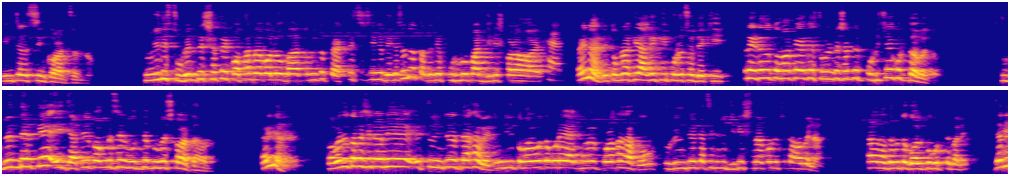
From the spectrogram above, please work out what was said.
ইন্টারেস্টিং করার জন্য। তুমি যদি স্টুডেন্টের সাথে কথা না বলো বা তুমি তো প্র্যাকটিস টিচিং এ দেখেছ না তাদেরকে পূর্ব পাঠ জিজ্ঞেস করা হয়। হ্যাঁ। তাই না? যে তোমরা কি আগে কি পড়েছো দেখি। তাহলে এটা তো তোমাকে আগে স্টুডেন্টের সাথে পরিচয় করতে হবে তো। স্টুডেন্টদেরকে এই জাতীয় কংগ্রেসের মধ্যে প্রবেশ করাতে হবে। তাই না? তবে তো তারা সেটা নিয়ে একটু ইন্টারেস্ট দেখাবে। তুমি যদি তোমার মতো করে একভাবে পড়াতে থাকো স্টুডেন্টদের কাছে কিছু জিজ্ঞেস না করলে সেটা হবে না। তারা তাদের মতো গল্প করতে পারে। জানি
